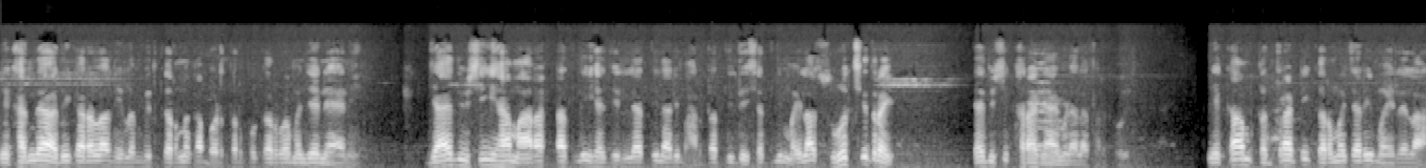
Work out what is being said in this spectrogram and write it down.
एखाद्या अधिकाऱ्याला निलंबित करणं का बडतर्फ करणं म्हणजे न्याय नाही. ज्या दिवशी ह्या महाराष्ट्रातली ह्या जिल्ह्यातील आणि भारतातली देशातली महिला सुरक्षित राहील त्या दिवशी खरा न्याय मिळाल्यासारखं होईल. एका कंत्राटी कर्मचारी महिलेला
